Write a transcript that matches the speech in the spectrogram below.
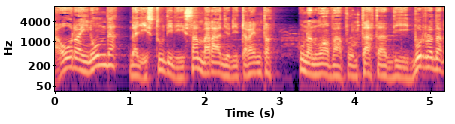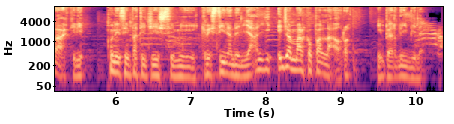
Va ora in onda dagli studi di Samba Radio di Trento una nuova puntata di Burro d'Arachidi con i simpaticissimi Cristina Degli Agli e Gianmarco Pallauro. Imperdibile.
